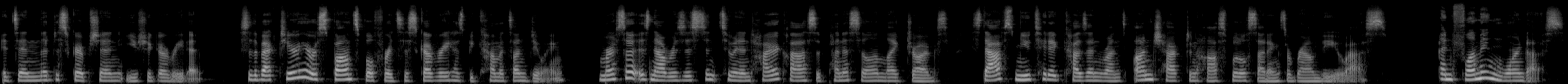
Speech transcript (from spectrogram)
It's in the description, you should go read it. So the bacteria responsible for its discovery has become its undoing. MRSA is now resistant to an entire class of penicillin like drugs. Staph's mutated cousin runs unchecked in hospital settings around the US. And Fleming warned us.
